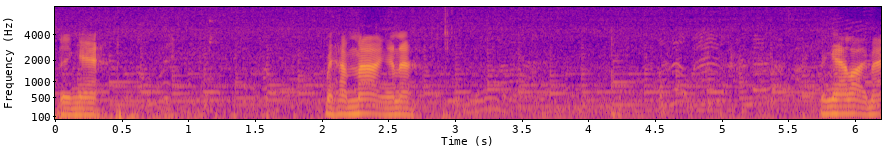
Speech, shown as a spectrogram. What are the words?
เป็นไง ไม่ทำหน้าอย่างนั้นนะเป็นไงอร่อยไหม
